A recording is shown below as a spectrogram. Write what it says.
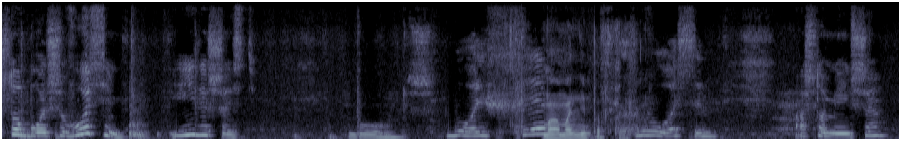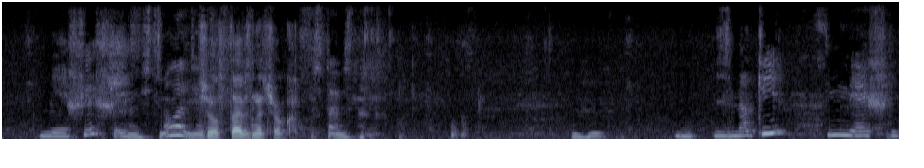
что больше, 8 или 6? Больше. Больше Мама, не подсказывай. восемь. А что меньше? Меньше шесть. 6. Молодец. Все, ставь значок. Ставь знак. Знаки меньше.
